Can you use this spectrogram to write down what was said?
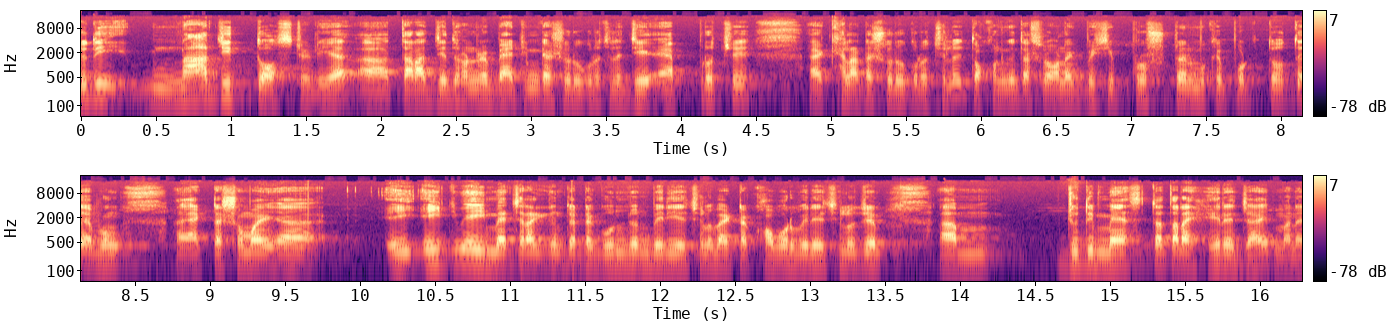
যদি না জিততো অস্ট্রেলিয়া তারা যে ধরনের ব্যাটিংটা শুরু করেছিল, যে অ্যাপ্রোচে খেলাটা শুরু করেছিল, তখন কিন্তু আসলে অনেক বেশি প্রশ্নের মুখে পড়তে হতো এবং একটা সময় এই এই এই ম্যাচের আগে কিন্তু একটা গুঞ্জন বেরিয়েছিল বা একটা খবর বেরিয়েছিল যে যদি ম্যাচটা তারা হেরে যায় মানে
